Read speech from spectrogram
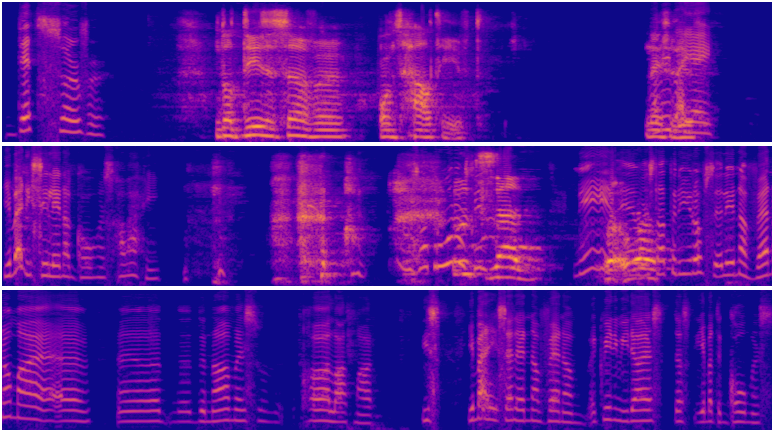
dit server. Dat deze server ons haalt heeft. Nee, en wie ben jij? Je bent niet Selena Gomez, ga weg hier. Er staat er gewoon op Wat Sel- zijn? Nee, Wa- eh, wa- er staat er hier op Selena Venom, maar eh, eh, de, de naam is... Ga, laat maar. Is, je bent Selena Venom. Ik weet niet wie dat is. Dat is je bent een Gomez.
